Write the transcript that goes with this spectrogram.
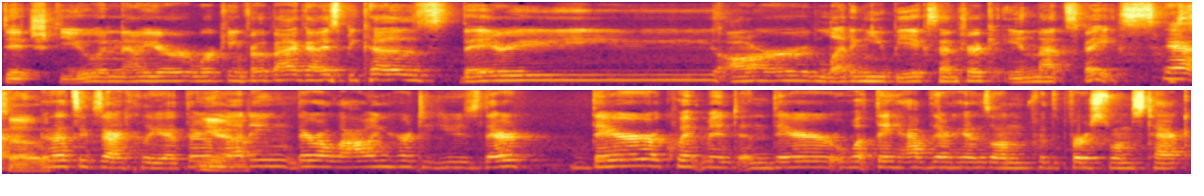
ditched you, and now you're working for the bad guys because they are letting you be eccentric in that space. Yeah, so that's exactly it. They're Yeah. letting, they're allowing her to use their their equipment and their what they have their hands on for the first one's tech,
